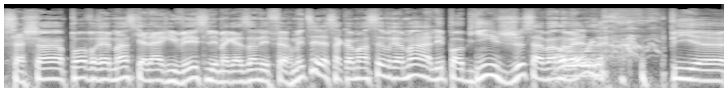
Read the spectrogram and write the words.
sachant pas vraiment ce qui allait arriver si les magasins allaient fermer. Tu sais, là, ça commençait vraiment à aller pas bien juste avant Ah Noël. oui. puis, euh,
